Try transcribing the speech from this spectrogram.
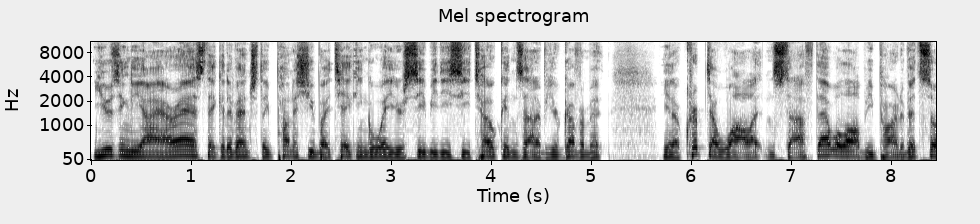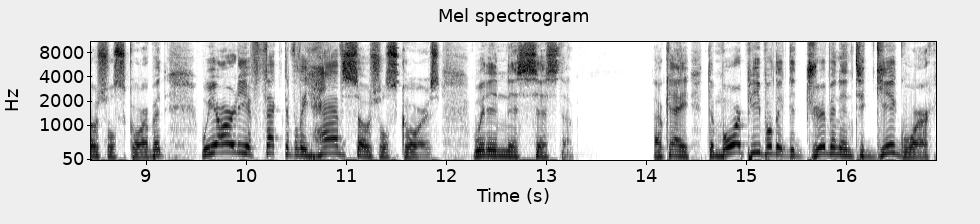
using the IRS. They could eventually punish you by taking away your CBDC tokens out of your government, you know, crypto wallet and stuff. That will all be part of it, social score. But we already effectively have social scores within this system. Okay, the more people that get driven into gig work,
